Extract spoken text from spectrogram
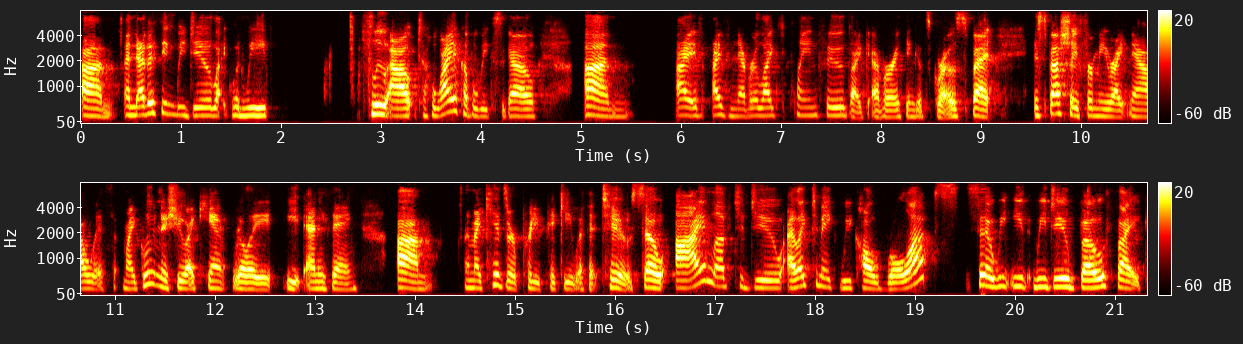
Um, another thing we do, like when we flew out to Hawaii a couple weeks ago, um, I've I've never liked plain food like ever. I think it's gross, but especially for me right now with my gluten issue, I can't really eat anything. Um, and my kids are pretty picky with it too. So I love to do. I like to make we call roll ups. So we eat we do both like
